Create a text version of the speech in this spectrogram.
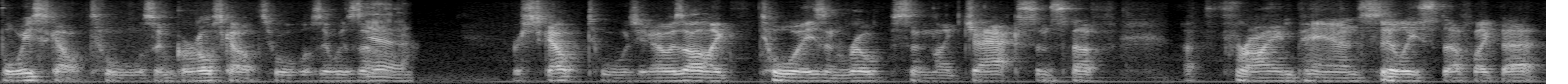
Boy Scout tools and Girl Scout tools. It was um, Yeah. or Scout tools. You know, it was all like toys and ropes and like jacks and stuff, a frying pan, silly stuff like that.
